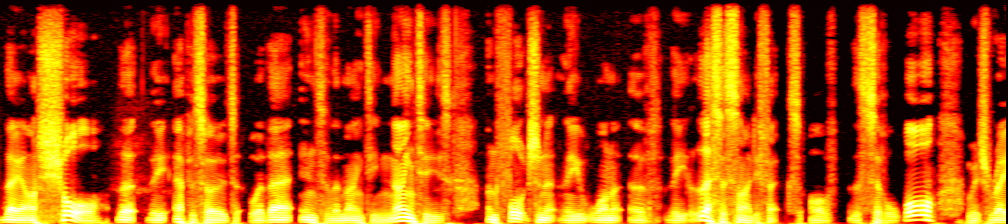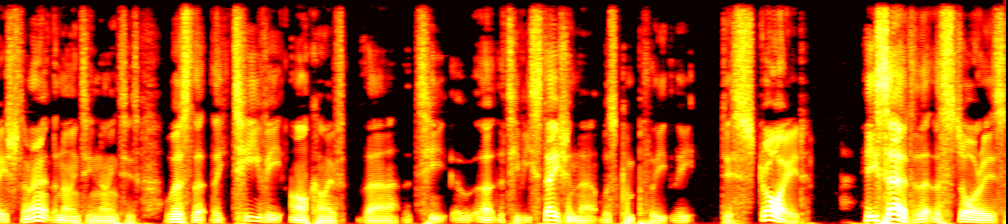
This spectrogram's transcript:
they are sure that the episodes were there into the 1990s, unfortunately, one of the lesser side effects of the Civil War, which raged throughout the 1990s, was that the TV archive there, the, t- uh, the TV station there, was completely destroyed. He said that the stories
